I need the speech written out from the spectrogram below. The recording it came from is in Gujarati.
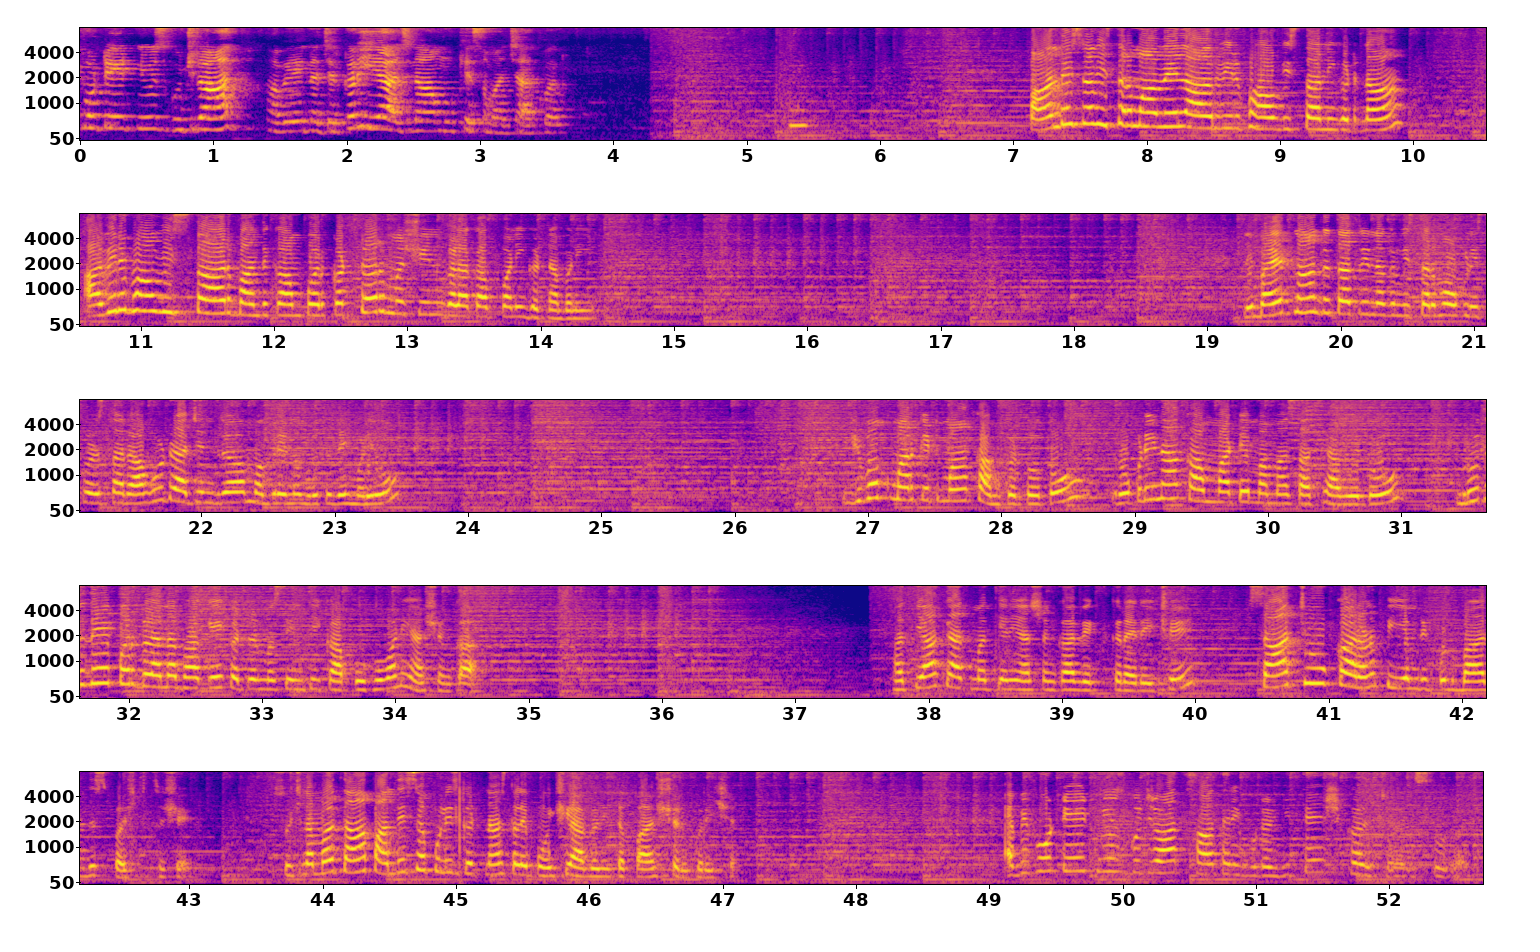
Forty news Gujarat. હવે નજર કરીએ આજના મુખ્ય સમાચાર પર. પાંદેસરા વિસ્તારમાં આવેલ આવિર્ભાવ વિસ્તારની ઘટના. આવિર્ભાવ વિસ્તાર બાંધકામ પર કટ્ટર મશીન ગળા કાપવાની ઘટના બની. લિંબાયતના દત્તાત્રેયનગર વિસ્તારમાં ઓગણીસ વર્ષના રાહુલ રાજેન્દ્ર મગરેનો મૃતદેહ મળ્યો. યુવક માર્કેટમાં કામ કરતો હતો. રોકડીના કામ માટે મામા સાથે આવ્યો હતો. મૃતદેહ પર ગળાના ભાગે કટર મશીનથી કાપવું હોવાની આશંકા. હત્યા કે આત્મહત્યાની આશંકા વ્યક્ત કરાઈ રહી છે. સાચું કારણ પીએમ રિપોર્ટ બાદ સ્પષ્ટ થશે. સૂચના મળતા પાંદેસરા પોલીસ ઘટના સ્થળે પહોંચી આગળની તપાસ શરૂ કરી છે. એબી ન્યૂઝ ગુજરાત, સાથે રિપોર્ટર હિતેશ કલ્ચર, સુરત.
